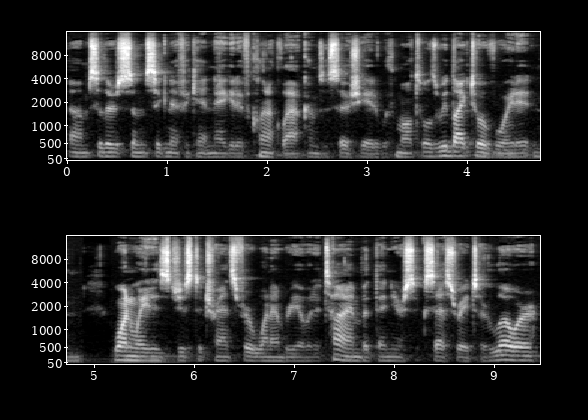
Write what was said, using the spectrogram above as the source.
Um, so there's some significant negative clinical outcomes associated with multiples. We'd like to avoid it, and one way is just to transfer one embryo at a time, but then your success rates are lower.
